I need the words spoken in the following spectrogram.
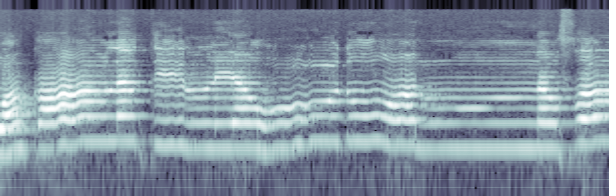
وقالت اليهود والنصارى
